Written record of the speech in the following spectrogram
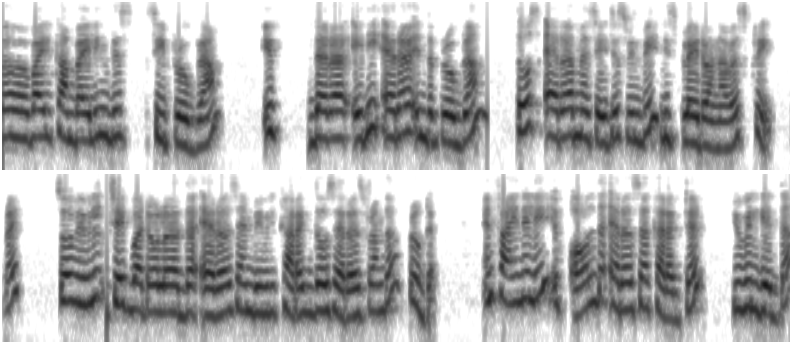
uh, while compiling this C program, if there are any error in the program, those error messages will be displayed on our screen, right? So we will check what all are the errors and we will correct those errors from the program. And finally, if all the errors are corrected, you will get the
